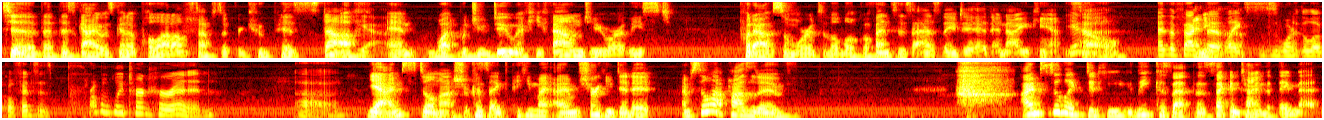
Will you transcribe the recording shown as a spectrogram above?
to that this guy was gonna pull out all the steps to recoup his stuff. Yeah. And what would you do if he found you, or at least put out some word to the local fences as they did, and now you can't Yeah. sell. And the fact that like one of the local fences probably turned her in. Uh, Yeah, I'm still not sure because like he might. I'm sure he did it. I'm still not positive. I'm still like, did he leak? Because that the second time that they met,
